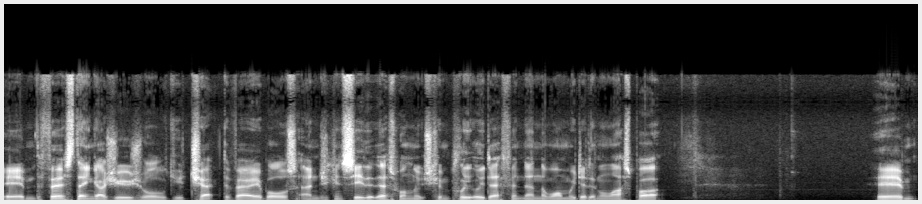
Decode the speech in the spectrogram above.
um, the first thing, as usual, you check the variables and you can see that this one looks completely different than the one we did in the last part. Um,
